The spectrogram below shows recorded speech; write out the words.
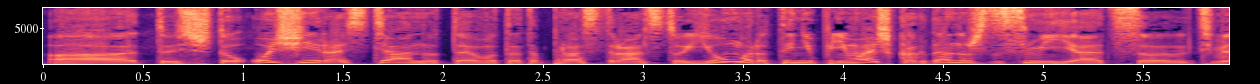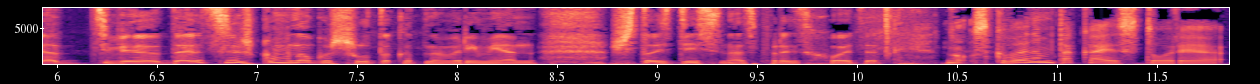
А, то есть, что очень растянутое вот это пространство юмора, ты не понимаешь, когда нужно смеяться. Тебя, тебе дают слишком много шуток одновременно. Что здесь у нас происходит? Ну, с КВНом такая история.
